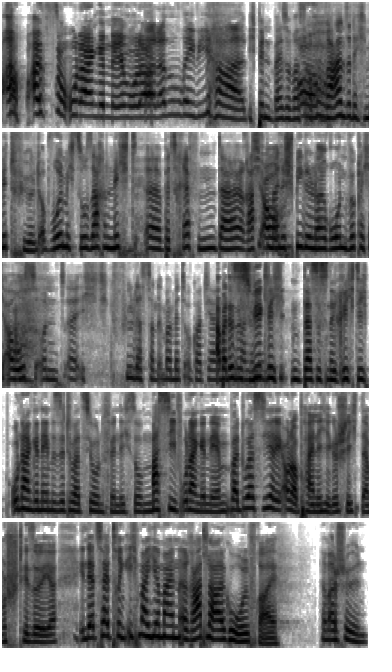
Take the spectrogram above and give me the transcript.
ah ist so unangenehm, Oh, oder? das ist richtig hart. Ich bin bei sowas auch wahnsinnig mitfühlend, obwohl mich so Sachen nicht äh, betreffen. Da rasten meine Spiegelneuronen wirklich aus und äh, ich fühle das dann immer mit. Oh Gott, ja. Aber das ganz ist wirklich, das ist eine richtig unangenehme Situation, finde ich. So massiv unangenehm. Weil du hast sicherlich auch noch peinliche Geschichten am Stissel hier. In der Zeit trinke ich mal hier meinen Radler alkoholfrei. Ja, war schön.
